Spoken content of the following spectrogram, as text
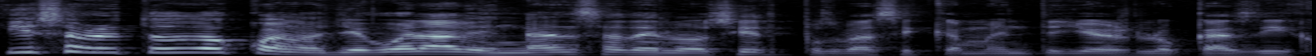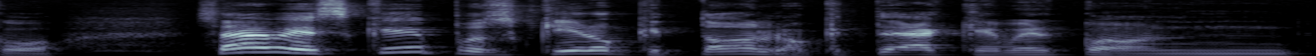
Y sobre todo cuando llegó la venganza de los Sith, pues básicamente George Lucas dijo, ¿sabes qué? Pues quiero que todo lo que tenga que ver con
